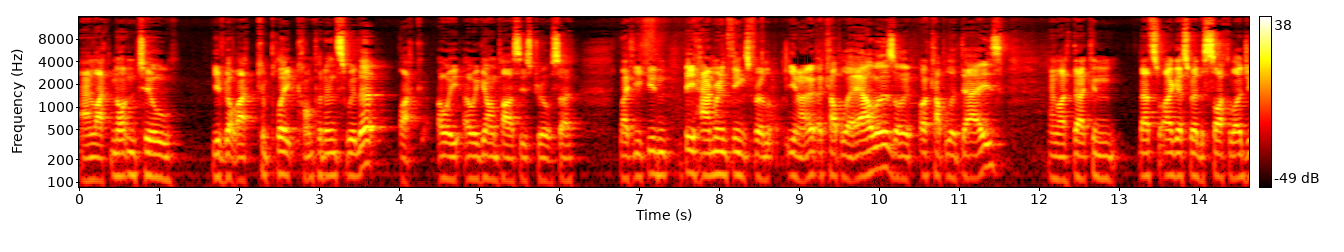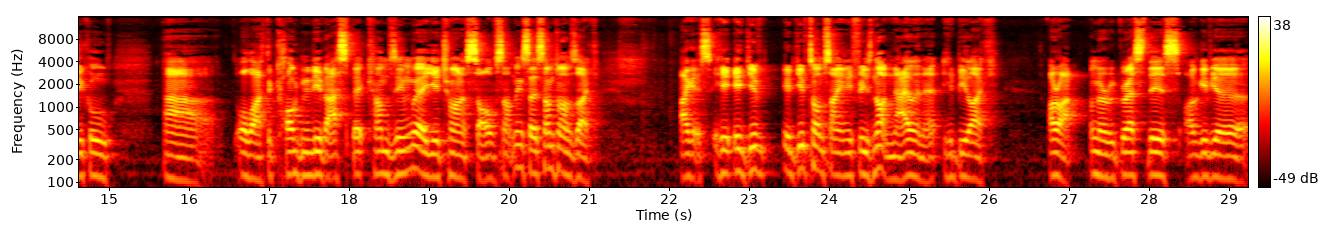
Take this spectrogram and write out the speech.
And like not until you've got like complete competence with it, like are we are we going past this drill? So like you can be hammering things for you know a couple of hours or a couple of days, and like that can that's I guess where the psychological uh, or like the cognitive aspect comes in where you're trying to solve something. So sometimes like I guess he'd give he'd give Tom saying if he's not nailing it, he'd be like, "All right, I'm going to regress this. I'll give you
